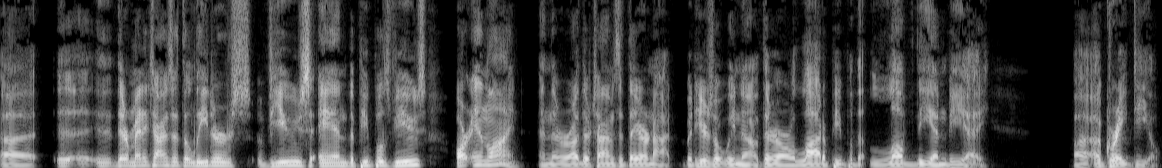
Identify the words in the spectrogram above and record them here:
uh, uh, there are many times that the leaders views and the people's views are in line and there are other times that they are not. But here's what we know. There are a lot of people that love the NBA uh, a great deal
